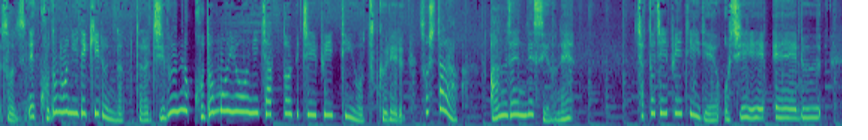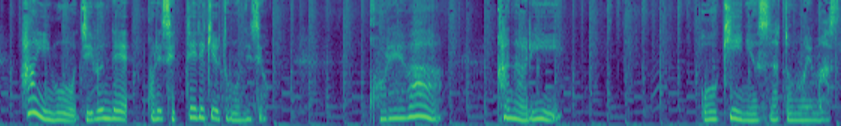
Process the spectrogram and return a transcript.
そうですね子供にできるんだったら自分の子供用にチャット GPT を作れるそしたら安全ですよね。チャット GPT で教える範囲も自分でこれ設定できると思うんですよ。これはかなり大きいニュースだと思います。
